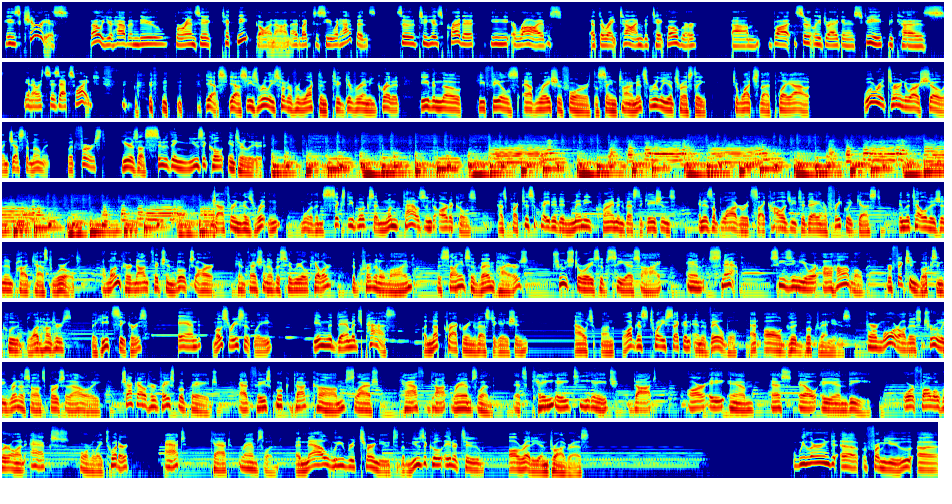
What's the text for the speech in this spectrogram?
he's curious. Oh, you have a new forensic technique going on. I'd like to see what happens. So to his credit, he arrives at the right time to take over, um, but certainly dragging his feet because you know it's his ex-wife. Yes, yes. He's really sort of reluctant to give her any credit, even though he feels admiration for her at the same time. It's really interesting to watch that play out. We'll return to our show in just a moment, but first, here's a soothing musical interlude. Katherine has written more than 60 books and 1,000 articles, has participated in many crime investigations, and is a blogger at Psychology Today and a frequent guest in the television and podcast world. Among her nonfiction books are Confession of a Serial Killer, The Criminal Mind, The Science of Vampires, True Stories of CSI, and Snap, Seizing Your Aha Moment. Her fiction books include Blood Hunters, The Heat Seekers, and most recently, In the Damage Path, a Nutcracker investigation, out on August 22nd and available at all good book venues. For more on this truly Renaissance personality, check out her Facebook page at facebook.com slash kath.ramsland. That's K-A-T-H dot R-A-M-S-L-A-N-D. Or follow her on X, formerly Twitter, at Kat Ramsland. And now we return you to the musical inner tube already in progress. We learned uh, from you uh,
